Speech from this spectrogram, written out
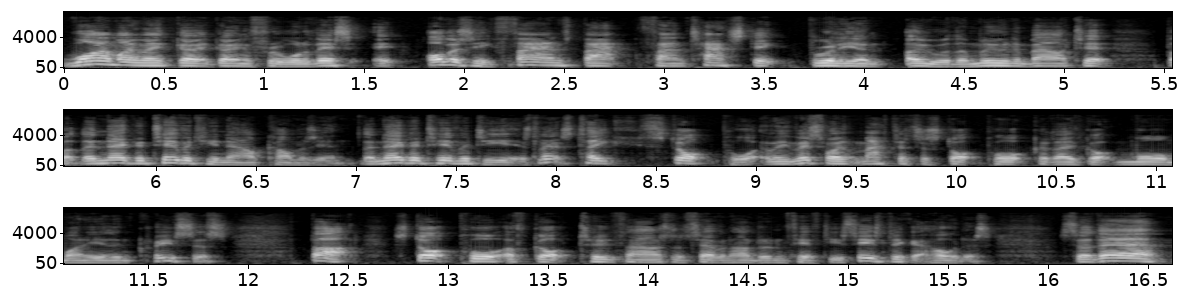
why am I going, going through all of this? It, obviously, fans back, fantastic, brilliant, over the moon about it. But the negativity now comes in. The negativity is let's take Stockport. I mean, this won't matter to Stockport because they've got more money than Croesus. But Stockport have got 2,750 season ticket holders. So their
